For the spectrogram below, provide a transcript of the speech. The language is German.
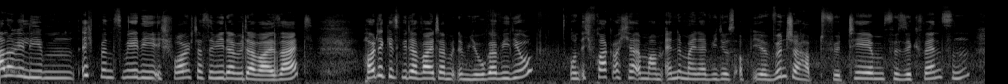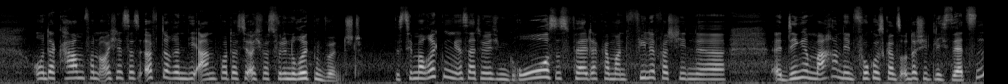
Hallo ihr Lieben, ich bin's Medi. Ich freue mich, dass ihr wieder mit dabei seid. Heute geht es wieder weiter mit einem Yoga-Video. Und ich frage euch ja immer am Ende meiner Videos, ob ihr Wünsche habt für Themen, für Sequenzen. Und da kam von euch jetzt des Öfteren die Antwort, dass ihr euch was für den Rücken wünscht. Das Thema Rücken ist natürlich ein großes Feld, da kann man viele verschiedene äh, Dinge machen, den Fokus ganz unterschiedlich setzen.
